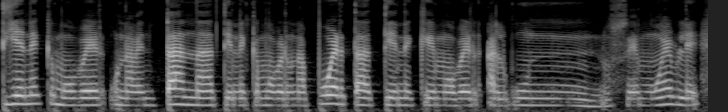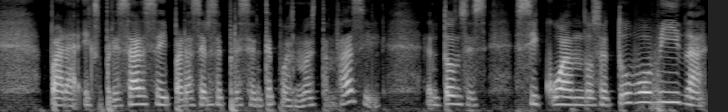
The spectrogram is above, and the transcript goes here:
tiene que mover una ventana, tiene que mover una puerta, tiene que mover algún, no sé, mueble para expresarse y para hacerse presente, pues no es tan fácil. Entonces, si cuando se tuvo vida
